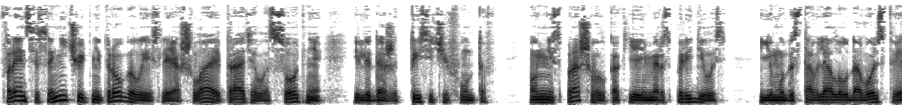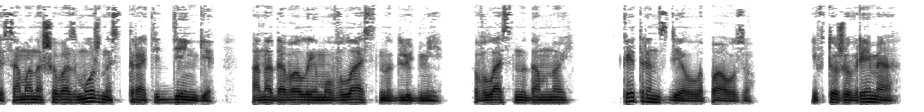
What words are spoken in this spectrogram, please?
Фрэнсиса ничуть не трогало, если я шла и тратила сотни или даже тысячи фунтов. Он не спрашивал, как я ими распорядилась. Ему доставляла удовольствие сама наша возможность тратить деньги. Она давала ему власть над людьми, власть надо мной. Кэтрин сделала паузу. И в то же время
